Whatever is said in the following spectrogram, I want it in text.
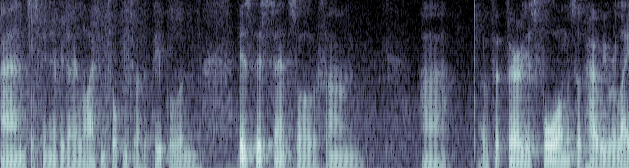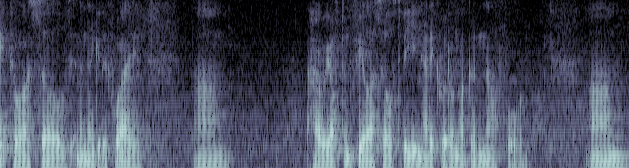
and just in everyday life and talking to other people, and is this sense of um, uh, of various forms of how we relate to ourselves in a negative way. Um, how we often feel ourselves to be inadequate or not good enough, or um,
